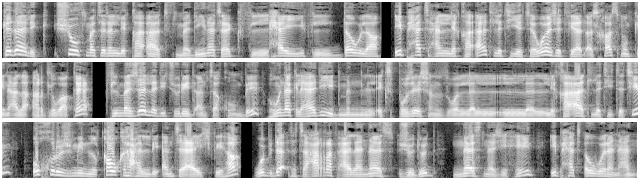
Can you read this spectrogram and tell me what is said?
كذلك شوف مثلا لقاءات في مدينتك في الحي في الدولة ابحث عن اللقاءات التي يتواجد فيها الأشخاص ممكن على أرض الواقع. في المجال الذي تريد أن تقوم به هناك العديد من ال expositions ولا اللقاءات التي تتم. اخرج من القوقعة اللي أنت عايش فيها وابدأ تتعرف على ناس جدد ناس ناجحين. ابحث أولا عن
